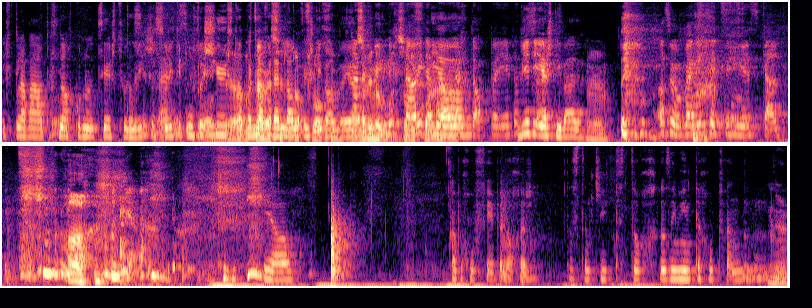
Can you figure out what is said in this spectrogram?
Ich glaube auch, dass Ja. nach Corona zuerst so, Das ein richtig, so leider richtig so. aufschießt, Ja, aber aber nachher dann langfristig Ich ja. Also wie ich noch- so wie in ehrlich Wie die erste Welle. Ja. Also wenn ich jetzt irgendwie das Geld hätte. Ah. ja. Ja. Aber ich hoffe eben nachher, dass dann die Leute doch das im Hinterkopf haben. Mhm. Ja.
